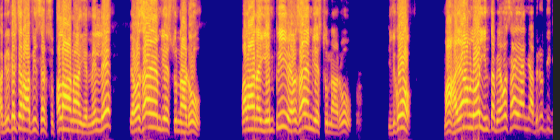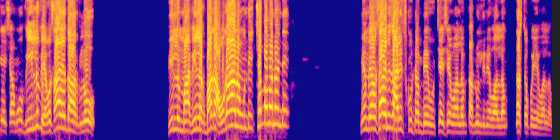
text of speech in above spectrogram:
అగ్రికల్చర్ ఆఫీసర్స్ ఫలానా ఎమ్మెల్యే వ్యవసాయం చేస్తున్నాడు. ఫలానా ఎంపీ వ్యవసాయం చేస్తున్నారు. ఇదిగో మా హయాంలో ఇంత వ్యవసాయాన్ని అభివృద్ధి చేశాము. వీళ్ళు వ్యవసాయదారులు. వీళ్ళు మా వీళ్ళకి బాగా అవగాహన ఉంది. చెప్పమనండి. మేము వ్యవసాయాన్ని సాధించుకుంటాం. మేము చేసేవాళ్ళం తన్నులు తినేవాళ్ళం నష్టపోయే వాళ్ళం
